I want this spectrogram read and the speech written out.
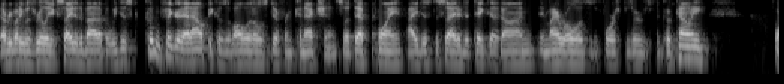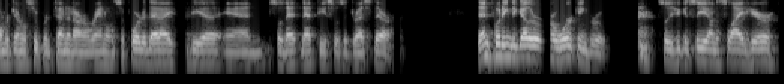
everybody was really excited about it, but we just couldn't figure that out because of all of those different connections. So at that point, I just decided to take that on in my role as the Forest Preserves of Cook County. Former General Superintendent Arnold Randall supported that idea, and so that, that piece was addressed there. Then putting together a working group. So as you can see on the slide here,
